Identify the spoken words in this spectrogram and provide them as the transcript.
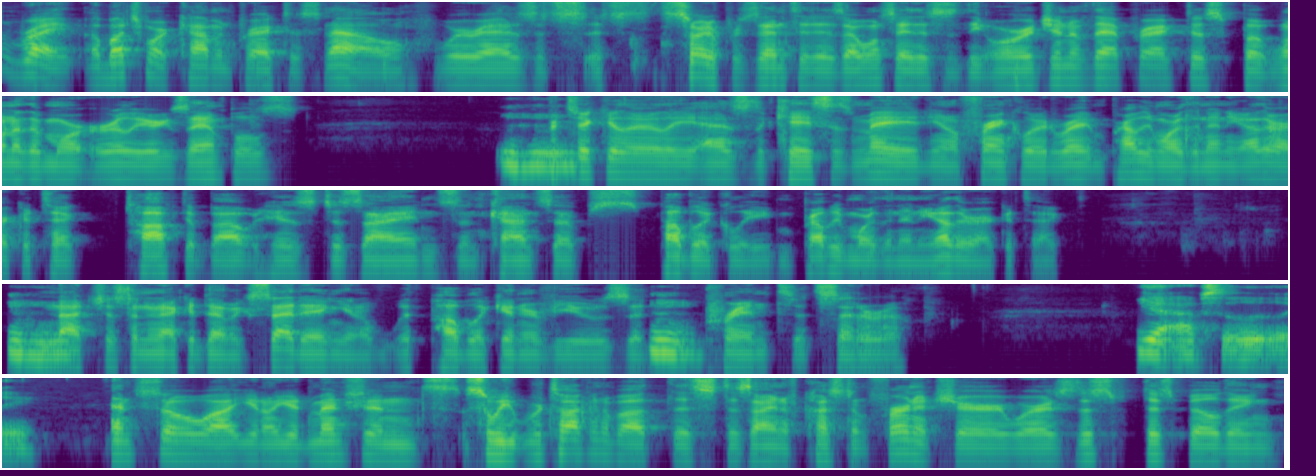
Right, a much more common practice now, whereas it's it's sort of presented as I won't say this is the origin of that practice, but one of the more earlier examples. Mhm. Particularly as the case is made, you know, Frank Lloyd Wright, and probably more than any other architect, talked about his designs and concepts publicly, probably more than any other architect. Mhm. Not just in an academic setting, you know, with public interviews and Mm. print, etc. Yeah, absolutely. And so, uh, you know, you'd mentioned. So we were talking about this design of custom furniture, whereas this this building.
